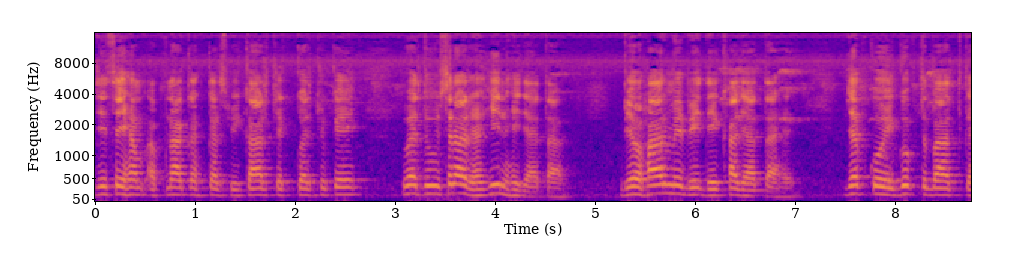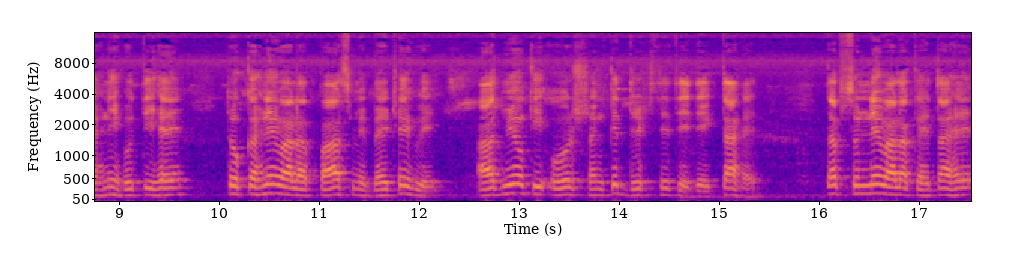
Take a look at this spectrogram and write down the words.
जिसे हम अपना कहकर स्वीकार कर चुके, वह दूसरा रह ही नहीं जाता। व्यवहार में भी देखा जाता है, जब कोई गुप्त बात कहनी होती है तो कहने वाला पास में बैठे हुए आदमियों की ओर संकित दृष्टि से देखता है। तब सुनने वाला कहता है,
